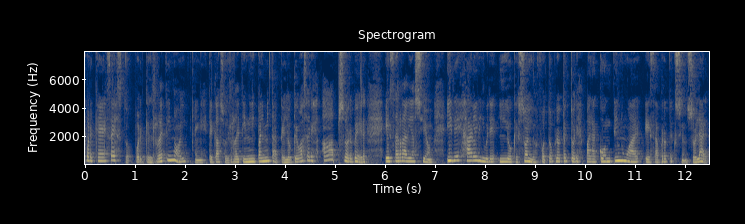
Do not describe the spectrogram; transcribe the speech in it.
¿Por qué es esto? Porque el retinol, en este caso el retinil palmitate, lo que va a hacer es absorber esa radiación y dejar libre lo que son los fotoprotectores para continuar esa protección solar.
